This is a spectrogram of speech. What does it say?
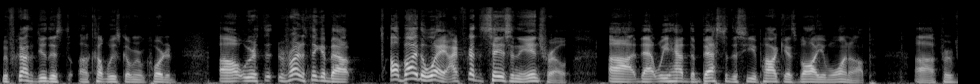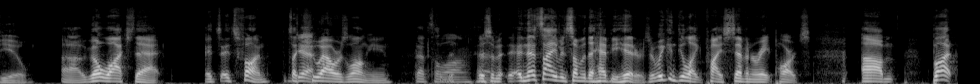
we forgot to do this a couple weeks ago when we recorded. Uh, we, were th- we were trying to think about. Oh, by the way, I forgot to say this in the intro uh, that we have the best of the CU podcast volume one up uh, for view. Uh, go watch that. It's it's fun. It's like Yeah. two hours long, Ian. That's a long There's time. some, and that's not even some of the heavy hitters. We can do like probably seven or eight parts. Um, but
